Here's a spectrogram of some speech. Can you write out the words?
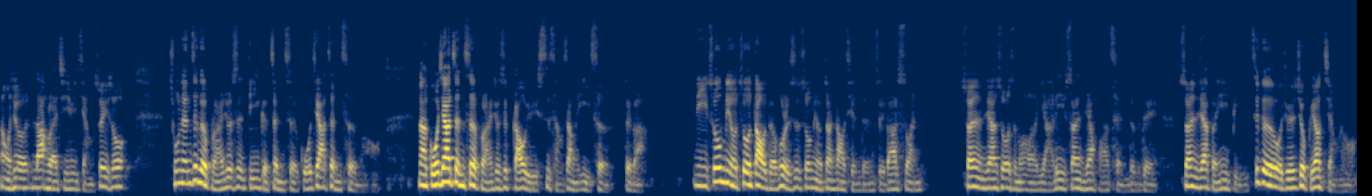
那我就拉回来继续讲，所以说，储能这个本来就是第一个政策，国家政策嘛，那国家政策本来就是高于市场上的预测，对吧？你说没有做到的，或者是说没有赚到钱的人，嘴巴酸，酸人家说什么呃雅力，酸人家华晨，对不对？酸人家本益比，这个我觉得就不要讲了哦。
